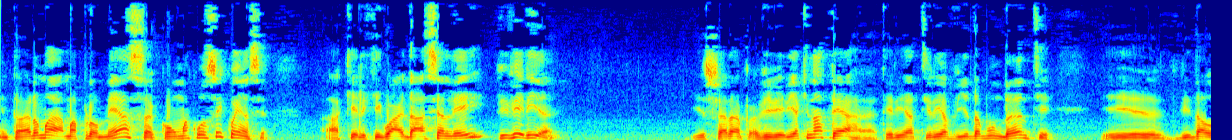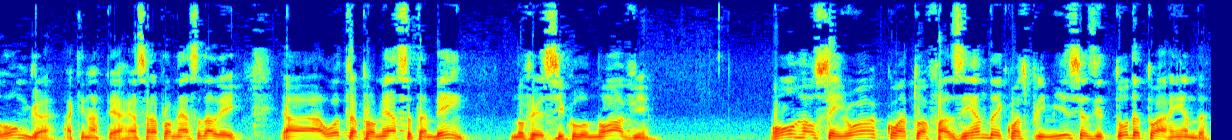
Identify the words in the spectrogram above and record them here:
Então era uma, uma promessa com uma consequência. Aquele que guardasse a lei viveria. Isso era, viveria aqui na terra, teria, teria vida abundante e vida longa aqui na terra. Essa era a promessa da lei. A outra promessa também, no versículo 9, Honra o Senhor com a tua fazenda e com as primícias de toda a tua renda.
